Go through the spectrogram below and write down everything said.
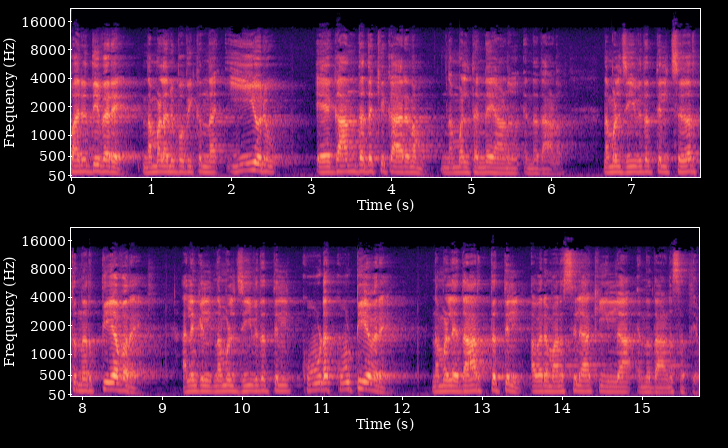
പരിധി വരെ നമ്മൾ അനുഭവിക്കുന്ന ഈ ഒരു ഏകാന്തതയ്ക്ക് കാരണം നമ്മൾ തന്നെയാണ് എന്നതാണ്. നമ്മൾ ജീവിതത്തിൽ ചേർത്ത് നിർത്തിയവരെ അല്ലെങ്കിൽ നമ്മൾ ജീവിതത്തിൽ കൂടെ കൂട്ടിയവരെ നമ്മൾ യഥാർത്ഥത്തിൽ അവരെ മനസ്സിലാക്കിയില്ല എന്നതാണ് സത്യം.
